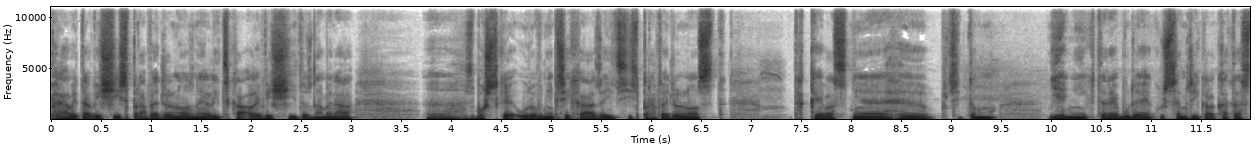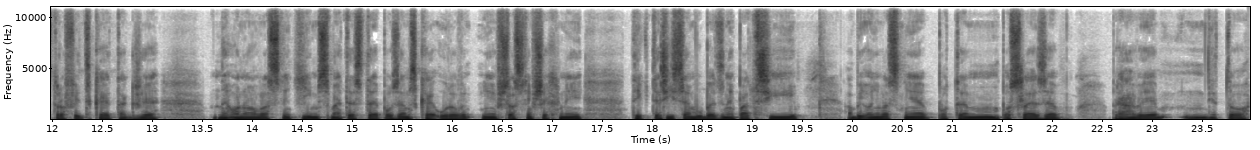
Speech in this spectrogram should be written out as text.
právě ta vyšší spravedlnost, ne lidská, ale vyšší, to znamená eh, z božské úrovně přicházející spravedlnost, také vlastně eh, při tom dění, které bude, jak už jsem říkal, katastrofické, takže ono vlastně tím smete z té pozemské úrovně vlastně všechny ty, kteří sem vůbec nepatří, aby oni vlastně potom posléze právě je to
